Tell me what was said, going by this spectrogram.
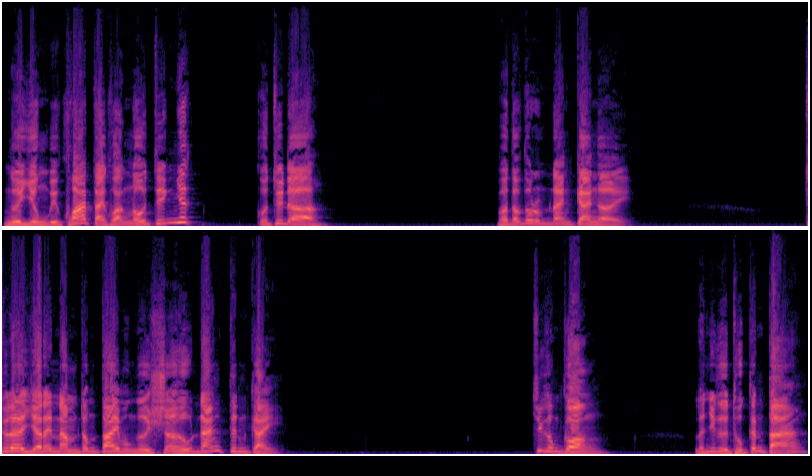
Người dùng bị khóa tài khoản nổi tiếng nhất của Twitter và Tổng thống Trump đang ca ngợi Twitter giờ đây nằm trong tay một người sở hữu đáng tin cậy chứ không còn là những người thuộc cánh tả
